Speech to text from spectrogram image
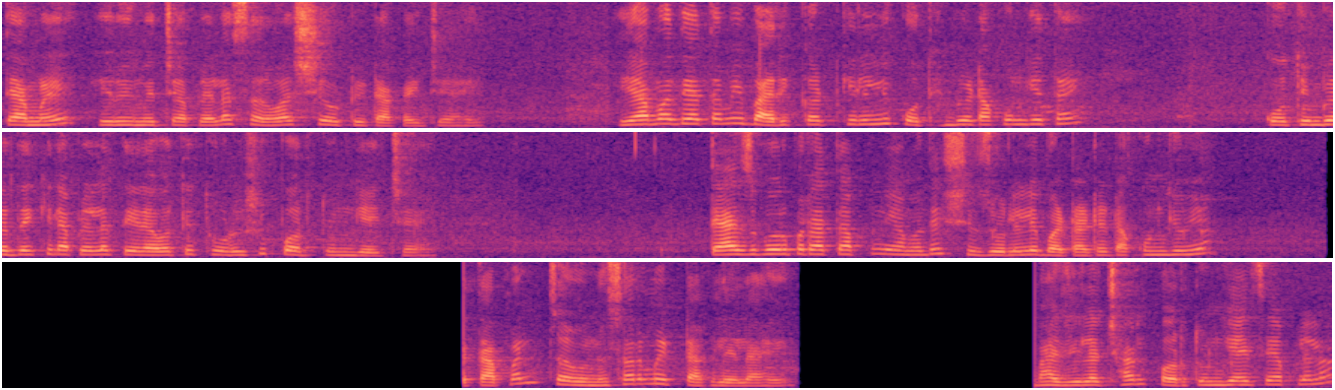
त्यामुळे हिरवी मिरची आपल्याला सर्वात शेवटी टाकायची आहे. यामध्ये आता मी बारीक कट केलेली कोथिंबीर टाकून घेत आहे. कोथिंबीर देखील आपल्याला तेलावरती थोडीशी परतून घ्यायची आहे. त्याचबरोबर आता आपण यामध्ये शिजवलेले बटाटे टाकून घेऊया. आता आपण चवीनुसार मीठ टाकलेलं आहे. भाजीला छान परतून घ्यायचं आहे आपल्याला.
